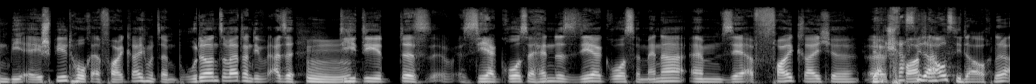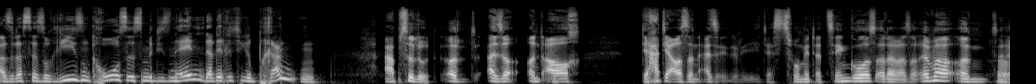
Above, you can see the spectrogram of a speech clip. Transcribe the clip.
NBA spielt, hoch erfolgreich mit seinem Bruder und so weiter. Und die, also Mhm. die, die, das sehr große Hände, sehr große Männer, ähm, sehr erfolgreiche äh, ja krass, wie Sportler. der aussieht auch, ne? Also, dass der so riesengroß ist mit diesen Händen, der hat die richtige Pranken. Absolut. Und also und auch, der hat ja auch so ein, also der ist 2,10 Meter zehn groß oder was auch immer und Ja.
